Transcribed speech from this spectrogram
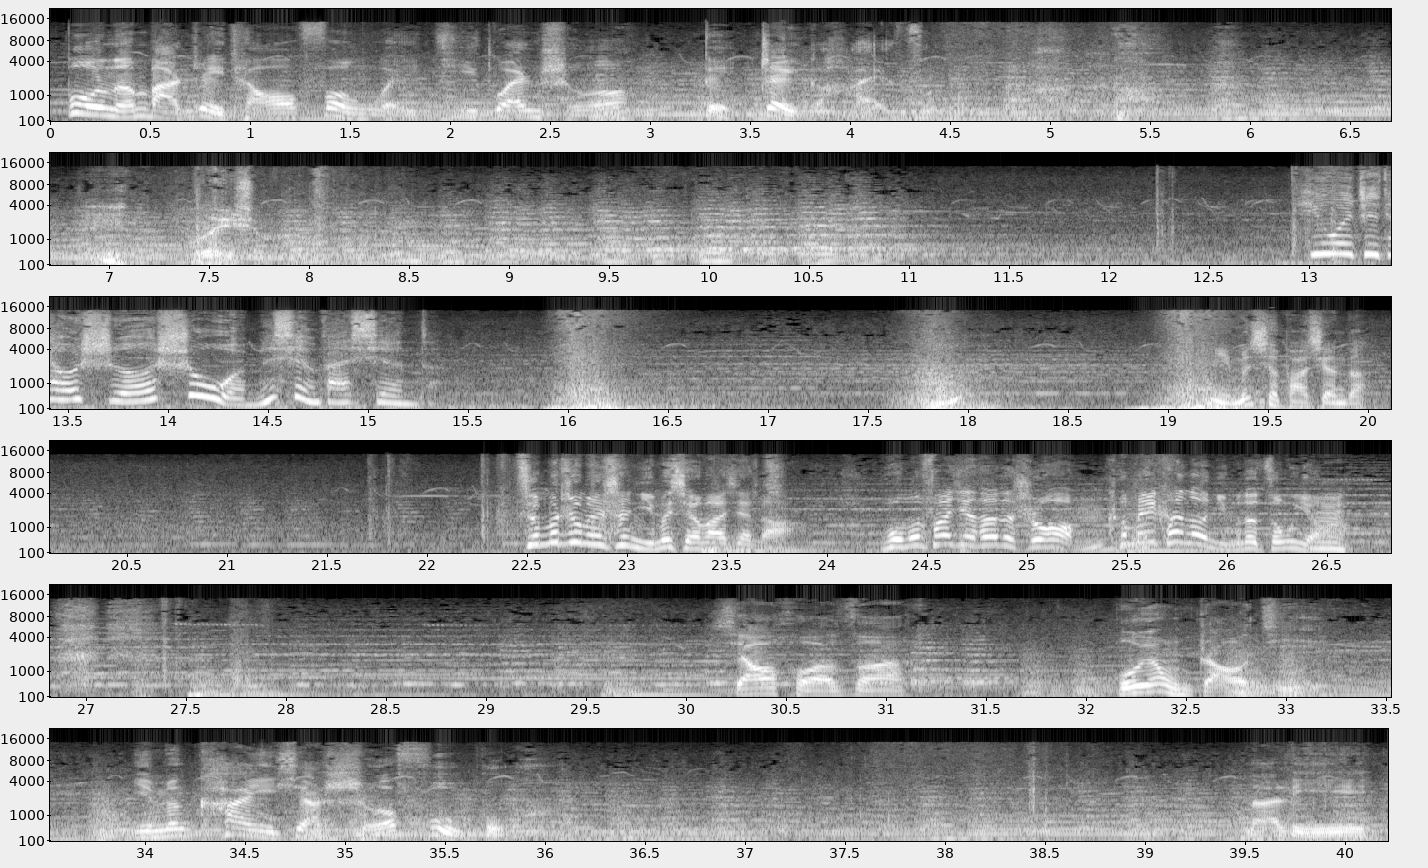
不能把这条凤尾鸡冠蛇给这个孩子。嗯，为什么？因为这条蛇是我们先发现的。你们先发现的？怎么证明是你们先发现的？我们发现它的时候可没看到你们的踪影。小伙子，不用着急，你们看一下蛇腹部，那里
